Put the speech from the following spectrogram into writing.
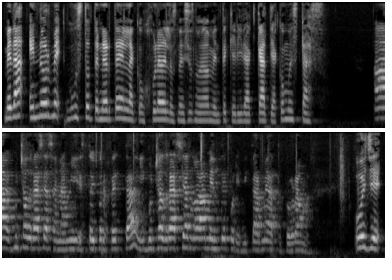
Me da enorme gusto tenerte en la Conjura de los Necios nuevamente, querida Katia. ¿Cómo estás? Ah, muchas gracias, Anami. Estoy perfecta y muchas gracias nuevamente por invitarme a tu programa. Oye,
